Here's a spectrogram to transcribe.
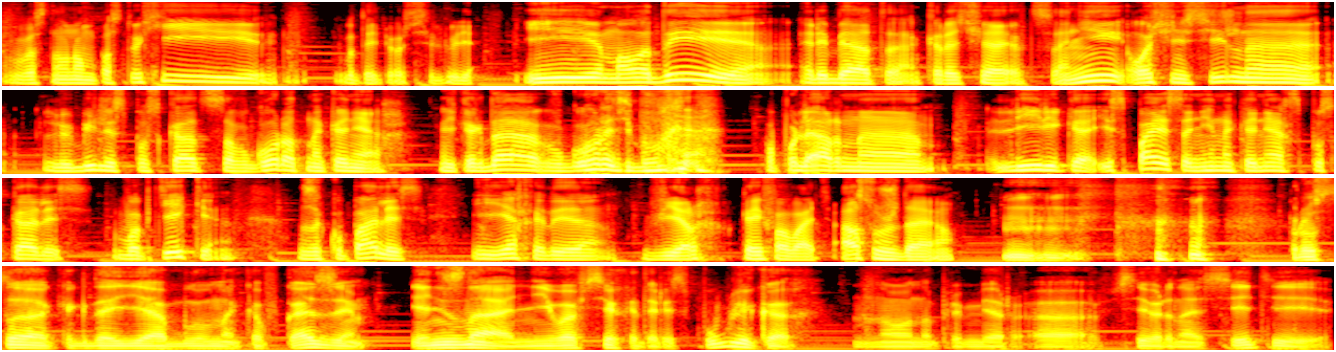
в основном пастухи, вот эти вот все люди. И молодые ребята, карачаевцы, они очень сильно любили спускаться в город на конях. И когда в городе была популярна лирика и спайс, они на конях спускались в аптеки, закупались и ехали вверх кайфовать. Осуждаю. Просто, когда я был на Кавказе, я не знаю, не во всех это республиках, но, например, а, в Северной Осетии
